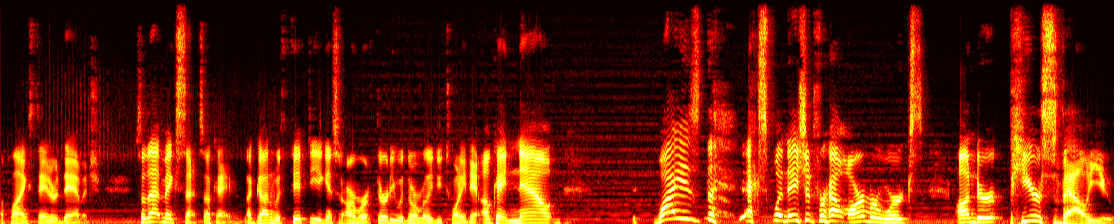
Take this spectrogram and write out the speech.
applying standard damage. So that makes sense. Okay, a gun with 50 against an armor of 30 would normally do 20 damage. Okay, now, why is the explanation for how armor works under pierce value?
